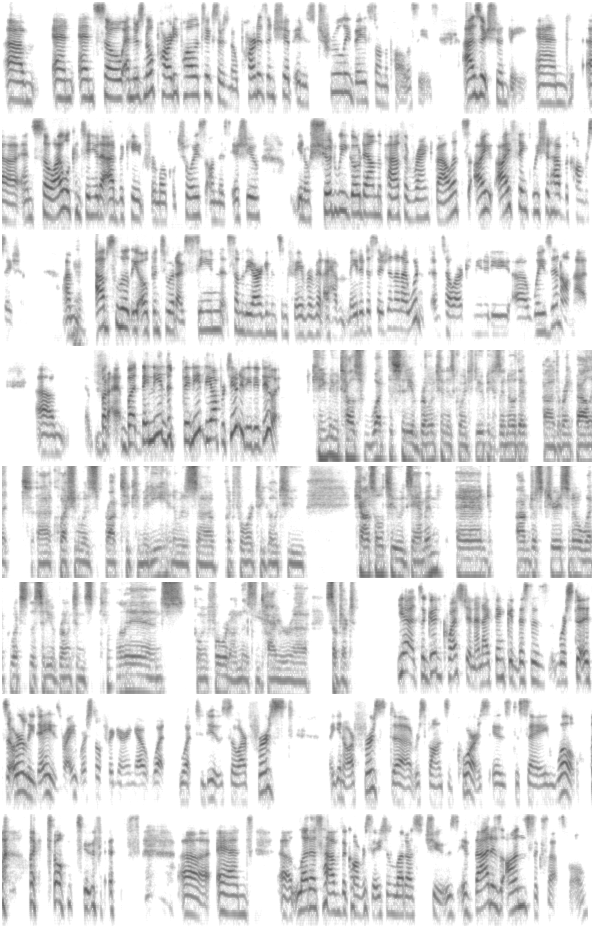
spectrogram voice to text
Um, and and so and there's no party politics there's no partisanship. It is truly based on the policies as it should be. And uh, and so i will continue to advocate for local choice on this issue. You know should we go down the path of ranked ballots? I i think we should have the conversation I'm yeah. absolutely open to it. I've seen some of the arguments in favor of it. I haven't made a decision, and I wouldn't until our community uh, weighs in on that. Um, but but they need the they need the opportunity to do it. Can you maybe tell us what the city of Burlington is going to do? Because I know that uh, the ranked ballot uh, question was brought to committee and it was uh, put forward to go to council to examine. And I'm just curious to know what what's the city of Burlington's plans going forward on this entire uh, subject. Yeah, it's a good question, and I think this is we're still it's early days, right? We're still figuring out what what to do. So our first, you know, our first uh, response, of course, is to say, "Whoa." like don't do this uh, and uh, let us have the conversation let us choose if that is unsuccessful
